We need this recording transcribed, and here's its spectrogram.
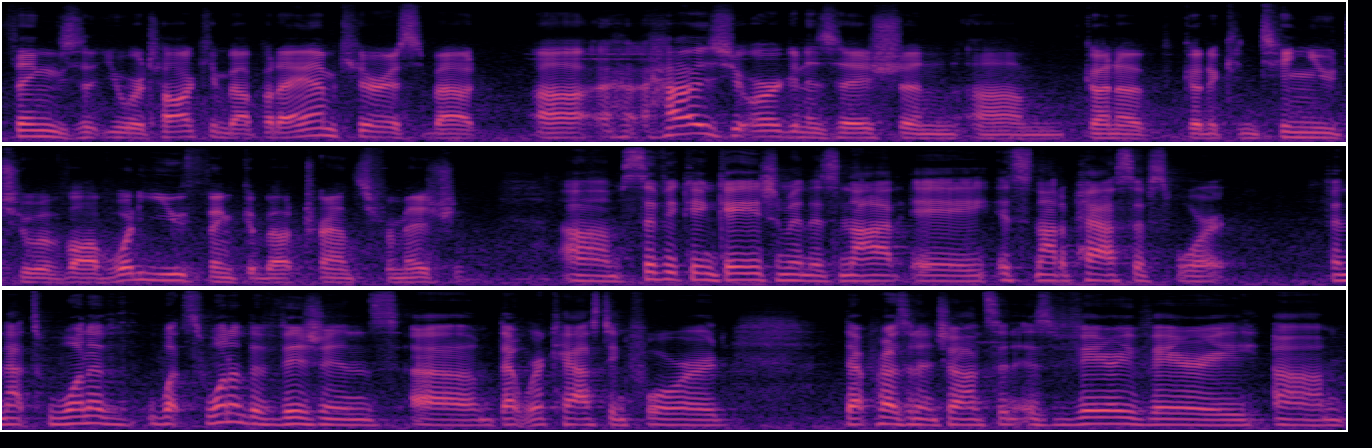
things that you were talking about, but I am curious about uh, how is your organization um, going to continue to evolve? What do you think about transformation? Um, civic engagement is not a it's not a passive sport, and that's one of what's one of the visions um, that we're casting forward. That President Johnson is very very um,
